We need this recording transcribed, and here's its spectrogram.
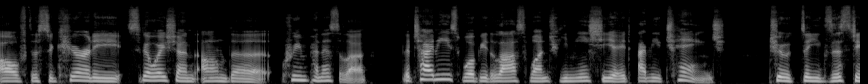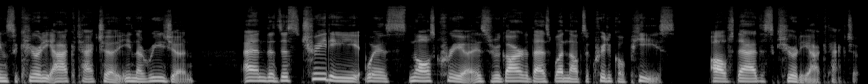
of the security situation on the Korean Peninsula, the Chinese will be the last one to initiate any change to the existing security architecture in the region. And this treaty with North Korea is regarded as one of the critical pieces of that security architecture.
